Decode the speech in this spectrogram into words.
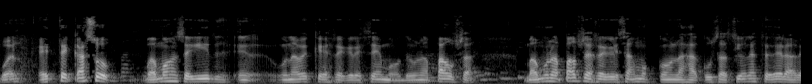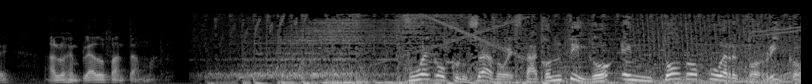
Bueno, este caso vamos a seguir eh, una vez que regresemos de una pausa. Vamos a una pausa y regresamos con las acusaciones federales a los empleados fantasmas. Fuego Cruzado está contigo en todo Puerto Rico.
